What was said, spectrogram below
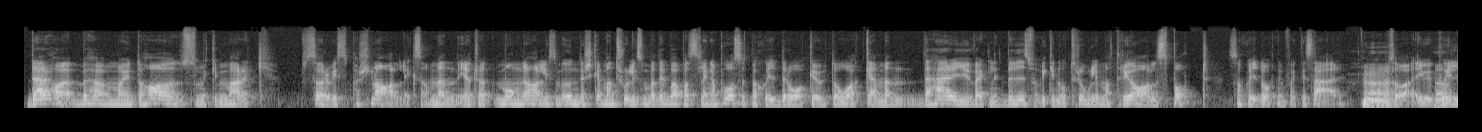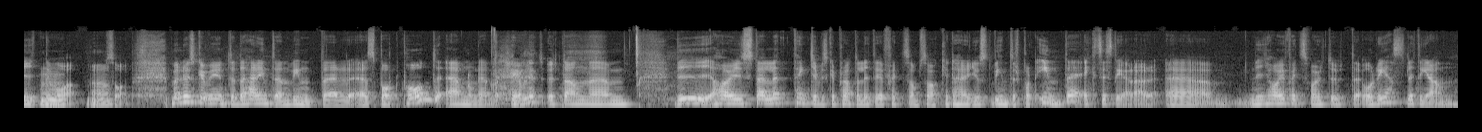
där har, behöver man ju inte ha så mycket markservicepersonal. Liksom. Men jag tror att många har liksom underskattat, man tror liksom att det är bara att slänga på sig ett par skidor och åka ut och åka. Men det här är ju verkligen ett bevis på vilken otrolig materialsport som skidåkning faktiskt är. Mm. Så, på elitnivå. Mm. Så. Men nu ska vi ju inte, det här är inte en vintersportpodd, även om det hade varit trevligt. Utan um, vi har istället tänkt att vi ska prata lite faktiskt om saker där just vintersport inte existerar. Uh, ni har ju faktiskt varit ute och rest lite grann.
